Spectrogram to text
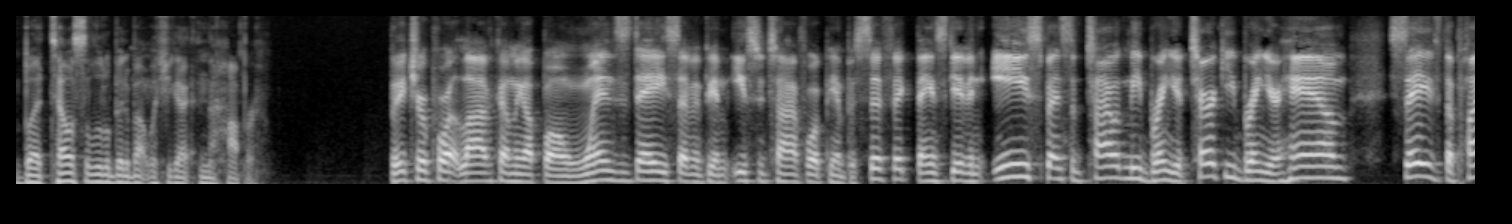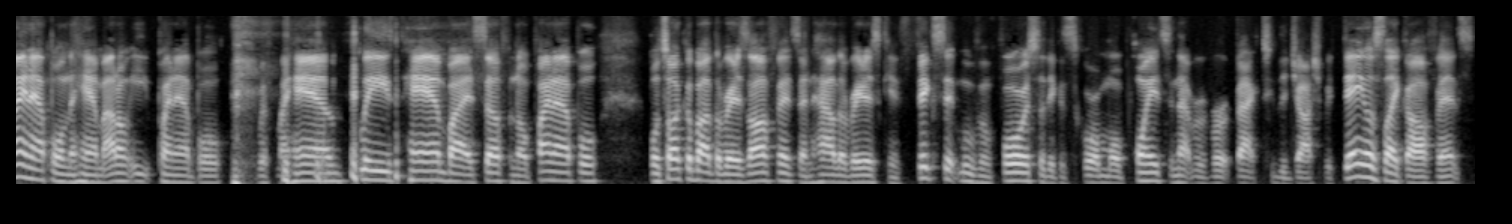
But tell us a little bit about what you got in the hopper. Bleacher Report live coming up on Wednesday, 7 p.m. Eastern Time, 4 p.m. Pacific. Thanksgiving Eve. Spend some time with me. Bring your turkey, bring your ham. Save the pineapple on the ham. I don't eat pineapple with my ham. Please, ham by itself and no pineapple. We'll talk about the Raiders offense and how the Raiders can fix it moving forward so they can score more points and not revert back to the Josh McDaniels like offense.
